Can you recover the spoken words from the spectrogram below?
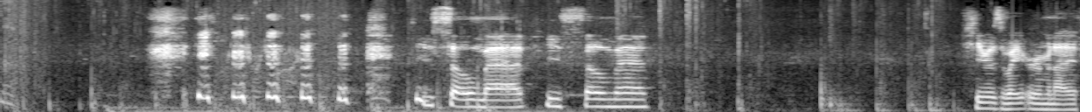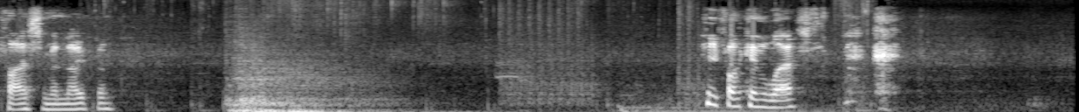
He's so mad. He's so mad. He was weight room and I flashed him and knife. him. He fucking left.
